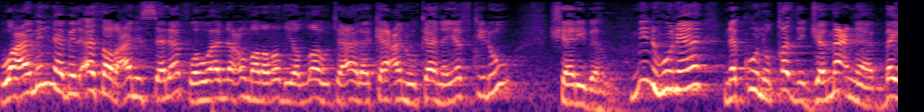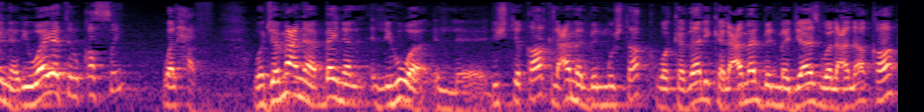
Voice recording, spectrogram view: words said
وعملنا بالأثر عن السلف وهو أن عمر رضي الله تعالى عنه كان يفتل شاربه. من هنا نكون قد جمعنا بين رواية القص والحف وجمعنا بين اللي هو الاشتقاق العمل بالمشتق وكذلك العمل بالمجاز والعلاقة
